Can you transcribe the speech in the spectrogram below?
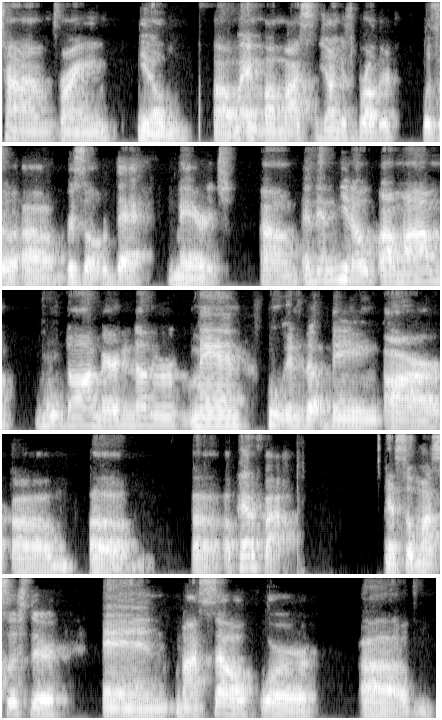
time frame, you know, uh, my, my, youngest brother was a uh, result of that marriage. Um, and then, you know, our mom moved on, married another man who ended up being our um, um uh, a pedophile. And so my sister and myself were um,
